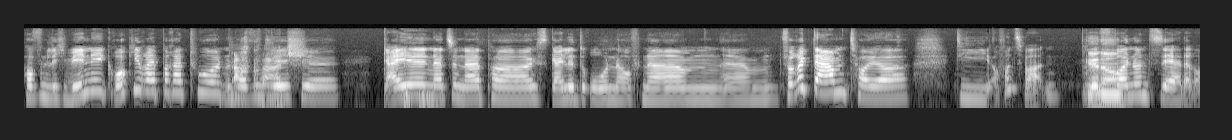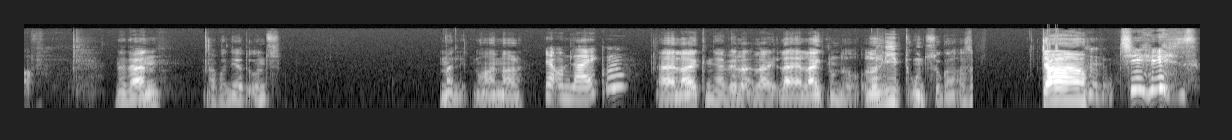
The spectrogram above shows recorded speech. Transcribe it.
hoffentlich wenig Rocky-Reparaturen und Ach, hoffentlich äh, geile Nationalparks, geile Drohnenaufnahmen, ähm, verrückte Abenteuer, die auf uns warten. Genau. Wir freuen uns sehr darauf. Na dann, abonniert uns. Man lebt nur einmal. Ja, und liken. Äh, liken, ja, wir li li liked uns oder, oder liebt uns sogar. Also, ciao! Tschüss.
